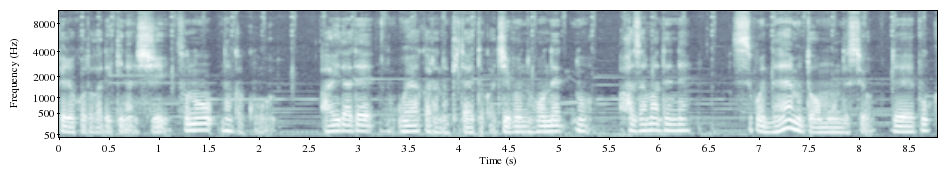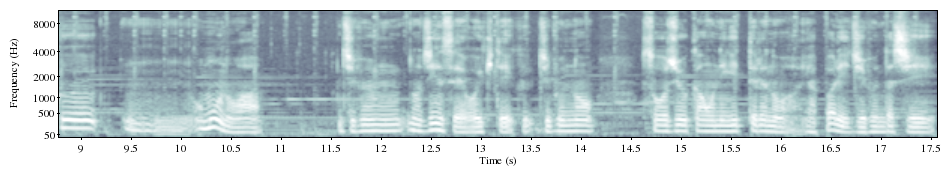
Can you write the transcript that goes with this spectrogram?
けることができないしそのなんかこう間で親からの期待とか自分の本音の狭間でねすごい悩むと思うんですよ。で僕うん思うのは自分の人生を生きていく自分の操縦桿を握ってるのはやっぱり自分だし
